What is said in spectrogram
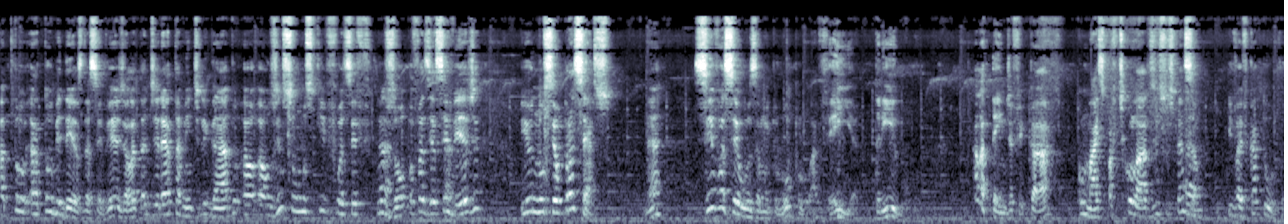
a, tu- a turbidez da cerveja ela está diretamente ligado ao- aos insumos que você Ah. usou para fazer a cerveja e o- no seu processo. Né? Se você usa muito lúpulo, aveia, trigo, ela tende a ficar com mais particulados em suspensão e vai ficar turva.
